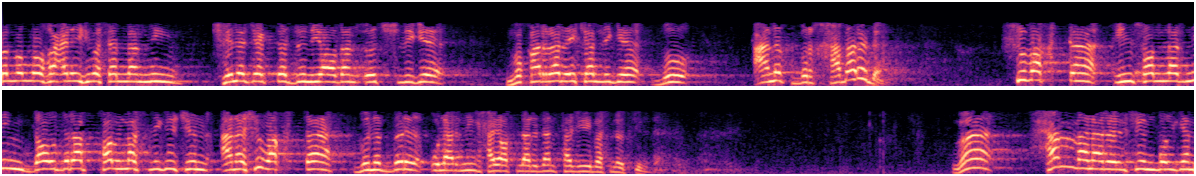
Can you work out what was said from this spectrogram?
sollallohu alayhi vasallamning kelajakda dunyodan o'tishligi muqarrar ekanligi bu aniq bir xabar edi. Shu vaqtda insonlarning dovdirab qolmasligi uchun ana shu vaqtda buni bir ularning hayotlaridan tajribasini o'tkazdi. Va hammalari uchun bo'lgan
